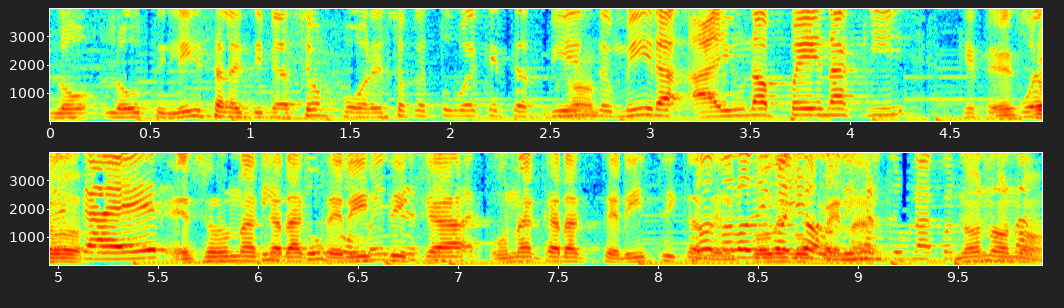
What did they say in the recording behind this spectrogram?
lo, lo, utiliza la intimidación, por eso que tú ves que te advierten, mira, hay una pena aquí que te puede caer. Eso es una característica, una característica del Código Penal. no, no, no.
